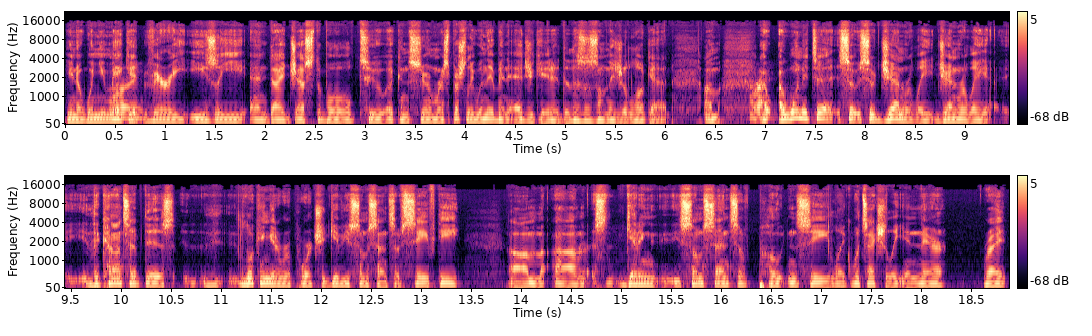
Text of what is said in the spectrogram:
you know, when you make it very easy and digestible to a consumer, especially when they've been educated that this is something they should look at. Um, I, I wanted to. So, so generally, generally, the concept is th- looking at a report should give you some sense of safety, um, um, getting some sense of potency, like what's actually in there, right?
